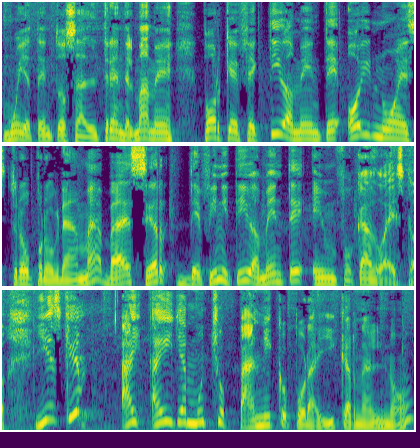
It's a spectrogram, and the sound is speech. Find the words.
muy atentos al tren del mame, porque efectivamente hoy nuestro programa va a ser definitivamente enfocado a esto. Y es que hay, hay ya mucho pánico por ahí, carnal, ¿no?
